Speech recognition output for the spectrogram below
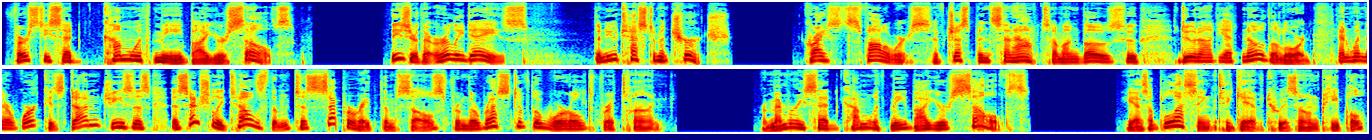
First, he said, Come with me by yourselves. These are the early days, the New Testament church. Christ's followers have just been sent out among those who do not yet know the Lord. And when their work is done, Jesus essentially tells them to separate themselves from the rest of the world for a time. Remember, he said, Come with me by yourselves. He has a blessing to give to his own people.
